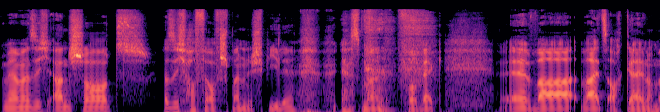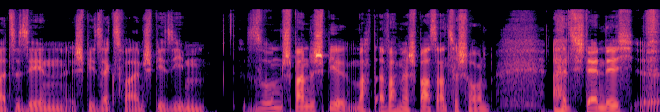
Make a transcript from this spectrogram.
wenn man sich anschaut, also ich hoffe auf spannende Spiele, erstmal vorweg. Äh, war, war jetzt auch geil nochmal zu sehen, Spiel 6 vor allem Spiel 7. So ein spannendes Spiel, macht einfach mehr Spaß anzuschauen, als ständig äh,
